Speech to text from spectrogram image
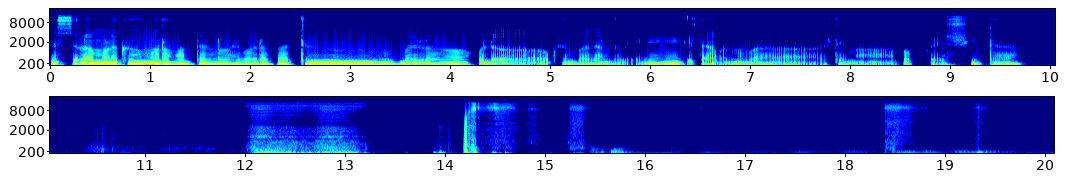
Assalamualaikum warahmatullahi wabarakatuh. Baiklah, pada kesempatan kali ini kita akan membahas.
